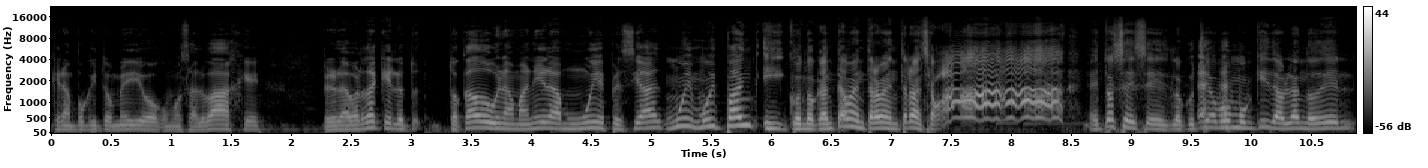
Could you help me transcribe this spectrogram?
que era un poquito medio como salvaje. Pero la verdad que lo to- tocado de una manera muy especial. Muy, muy punk y cuando cantaba entraba en trance. ¡Ah! Entonces eh, lo escuché a Bob Monkey hablando de él,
